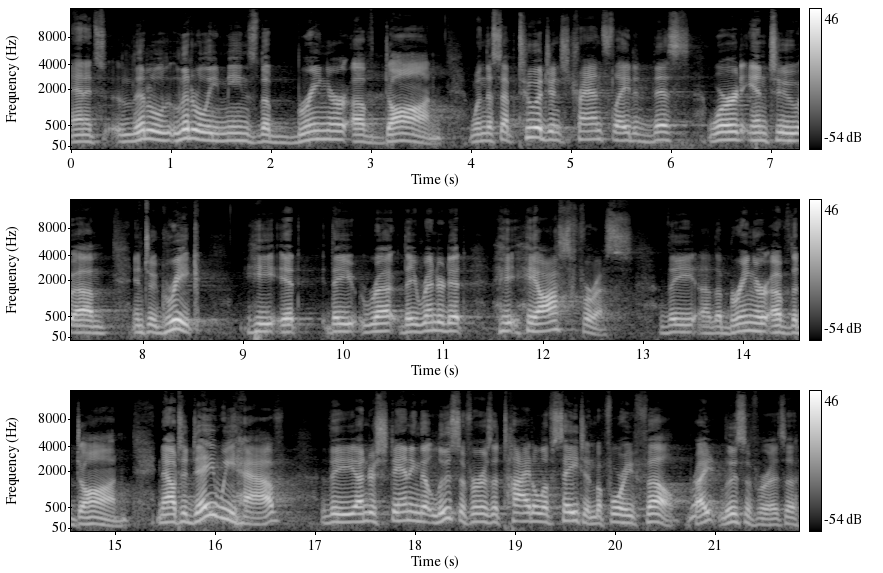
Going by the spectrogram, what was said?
and it literally means the bringer of dawn. When the Septuagint translated this word into, um, into Greek, he, it, they, re, they rendered it Heosphorus, the, uh, the bringer of the dawn. Now, today we have the understanding that Lucifer is a title of Satan before he fell, right? Lucifer, it's a,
